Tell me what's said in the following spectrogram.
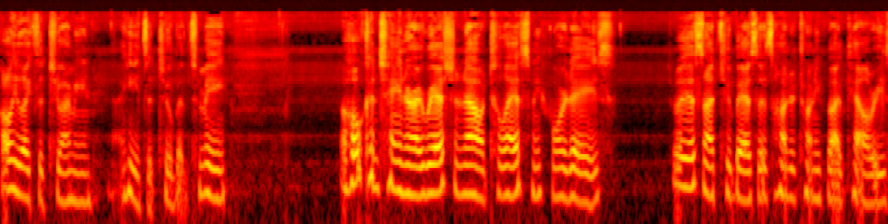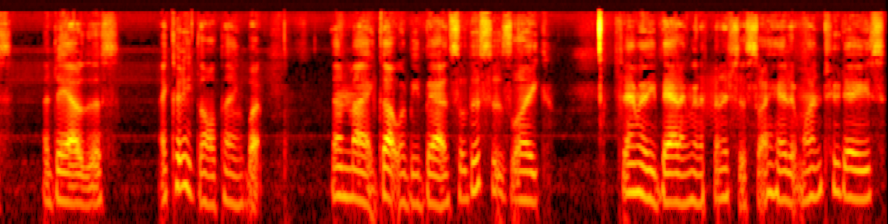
Polly likes it too. I mean, he eats it too, but to me, a whole container I ration out to last me four days. Really, that's not too bad. So it's 125 calories a day out of this. I could eat the whole thing, but then my gut would be bad. So this is like, today I'm going to be bad. I'm going to finish this. So I had it one, two days.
